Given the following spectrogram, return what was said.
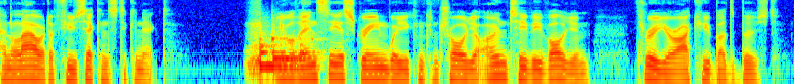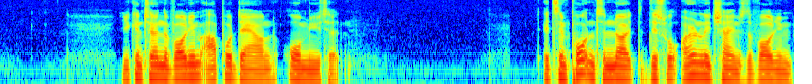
and allow it a few seconds to connect. You will then see a screen where you can control your own TV volume through your IQ Buds Boost. You can turn the volume up or down or mute it. It's important to note that this will only change the volume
